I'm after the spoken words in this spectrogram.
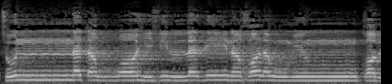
Sunnatallahi fil ladhina khalu min qabl.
